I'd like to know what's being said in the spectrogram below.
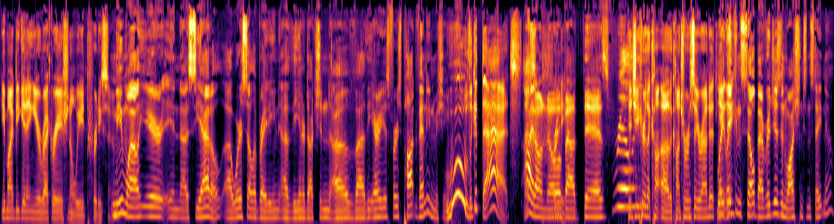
you might be getting your recreational weed pretty soon. Meanwhile, here in uh, Seattle, uh, we're celebrating uh, the introduction of uh, the area's first pot vending machine. Ooh, look at that! I don't know pretty. about this. Really? Did you hear the con- uh, the controversy around it Wait, lately? they can sell beverages in Washington State now?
